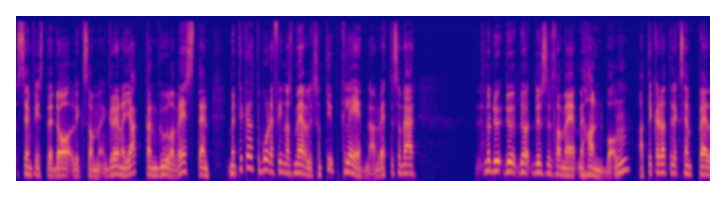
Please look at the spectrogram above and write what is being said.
sen finns det då liksom gröna jackan, gula västen, men tycker du att det borde finnas mera liksom typ klädnad, vet du, sådär No, du, du, du, du sysslar med, med handboll. Mm. Att tycker du att till exempel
